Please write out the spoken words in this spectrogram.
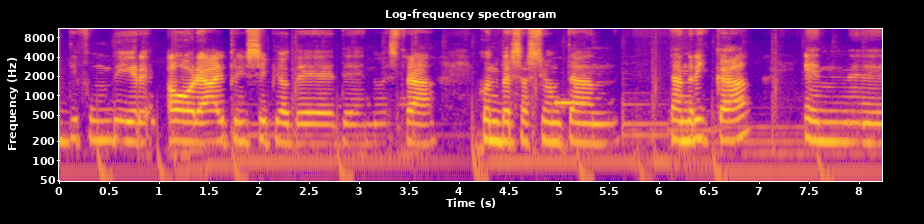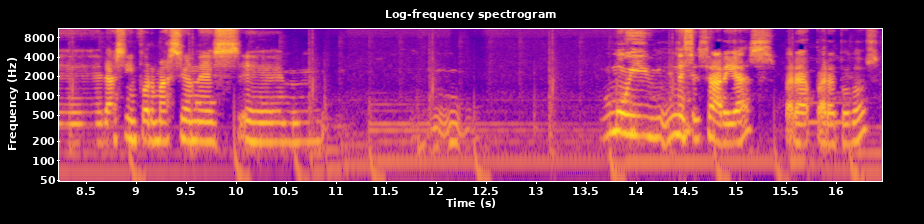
difundir ahora al principio de, de nuestra conversación tan, tan rica en eh, las informaciones eh, muy necesarias para, para todos.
